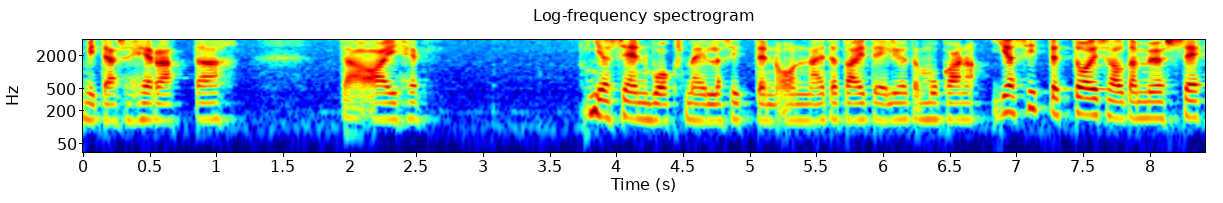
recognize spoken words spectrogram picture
mitä se herättää, tämä aihe ja sen vuoksi meillä sitten on näitä taiteilijoita mukana. Ja sitten toisaalta myös se,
